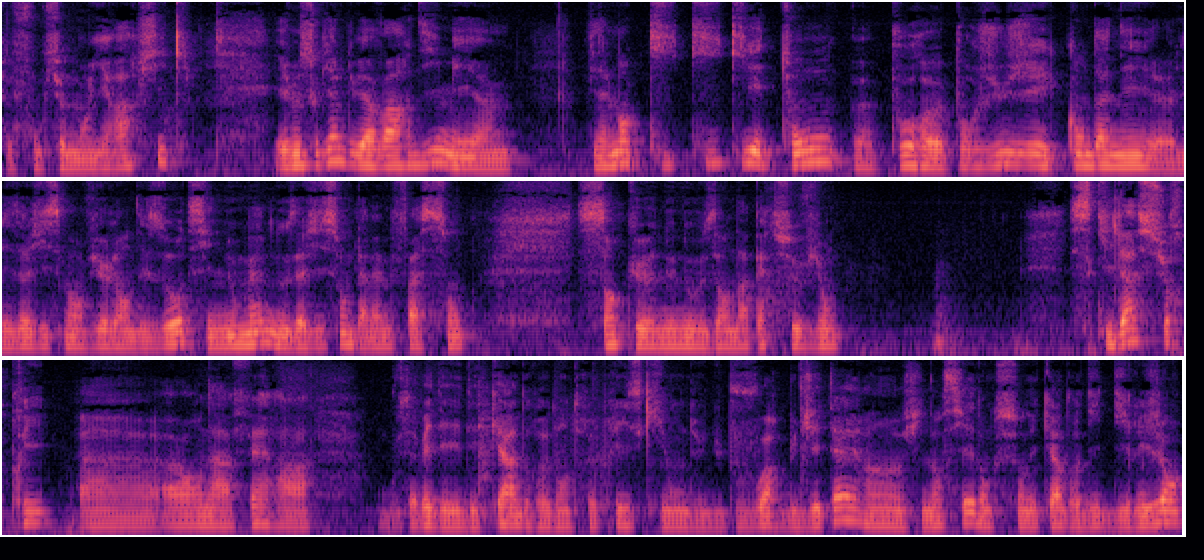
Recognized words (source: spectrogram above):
ce fonctionnement hiérarchique. Et je me souviens de lui avoir dit, mais euh, finalement, qui, qui, qui est-on euh, pour, pour juger, condamner les agissements violents des autres si nous-mêmes nous agissons de la même façon? Sans que nous nous en apercevions Ce qui l'a surpris. on a affaire à, vous savez, des, cadres d'entreprise qui ont du, pouvoir budgétaire, hein, financier, donc ce sont des cadres dits dirigeants.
